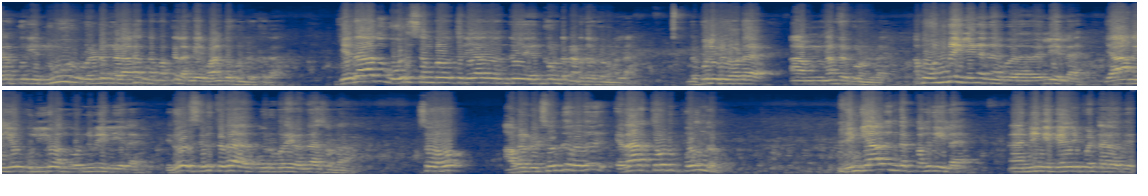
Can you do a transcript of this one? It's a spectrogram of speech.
ஏறக்குறைய நூறு வருடங்களாக அந்த மக்கள் அங்கே வாழ்ந்து கொண்டிருக்கிறார். ஏதாவது ஒரு சம்பவத்திலேயாவது வந்து என்கவுண்டர் நடந்திருக்கணும்ல? இந்த புலிகளோட நடந்திருக்கணும்ல? அப்ப ஒண்ணுமே இல்லைன்னு இல்லையில யானையோ புலியோ அங்க ஒண்ணுமே இல்லையில ஏதோ ஒரு சிறுத்தை ஒரு முறை வந்தா சொல்றாங்க. சோ அவர்கள் சொல்வது யதார்த்தோடு பொருந்தும். எங்கேயாவது இந்த பகுதியில நீங்க கேள்விப்பட்ட ஒரு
